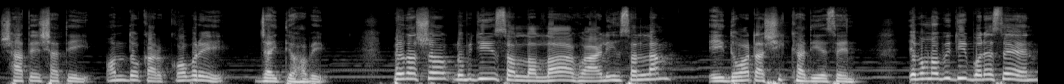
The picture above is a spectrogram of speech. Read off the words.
সাথে সাথেই অন্ধকার কবরে যাইতে হবে। প্রিয় দর্শক, নবীজি সাল্লাহ আলী সাল্লাম এই দোয়াটা শিক্ষা দিয়েছেন এবং নবীজি বলেছেন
